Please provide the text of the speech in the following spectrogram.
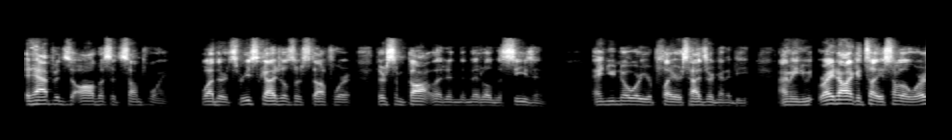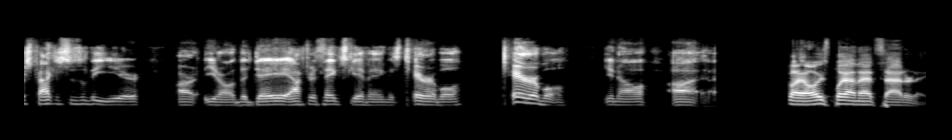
It happens to all of us at some point, whether it's reschedules or stuff where there's some gauntlet in the middle of the season, and you know where your players' heads are going to be. I mean, right now I can tell you some of the worst practices of the year are, you know, the day after Thanksgiving is terrible, terrible. You know, uh, So I always play on that Saturday.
